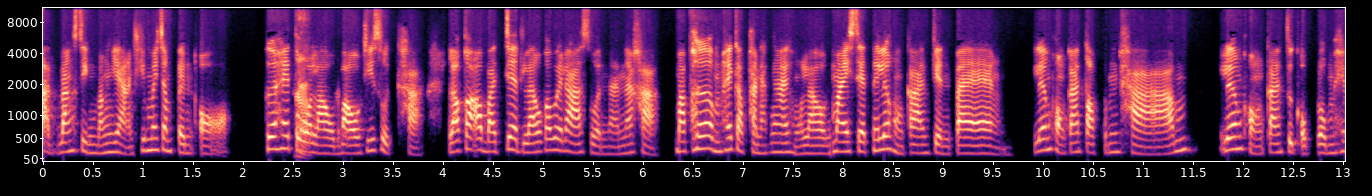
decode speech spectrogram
ตัดบางสิ่งบางอย่างที่ไม่จำเป็นออก เพื่อให้ตัวครับเราเบาที่สุดค่ะ แล้วก็เอาบัตเจ็ตแล้วก็เวลาส่วนนั้นนะคะมาเพิ่มให้กับพนักงานของเรา mindset ในเรื่องของการเปลี่ยนแปลง เรื่องของการตอบคำถาม เรื่องของการฝึกอบรมให้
